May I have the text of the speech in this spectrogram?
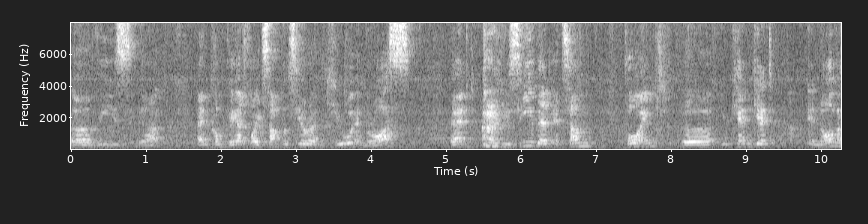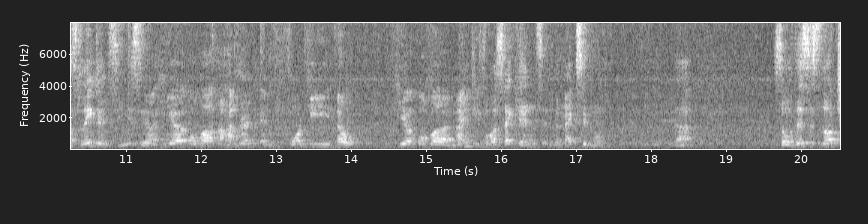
uh, these, yeah. And compared, for example, 0MQ and ROS. And you see that at some point uh, you can get enormous latencies. Yeah, here over 140, no, here over 94 seconds in the maximum. Yeah. So this is not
